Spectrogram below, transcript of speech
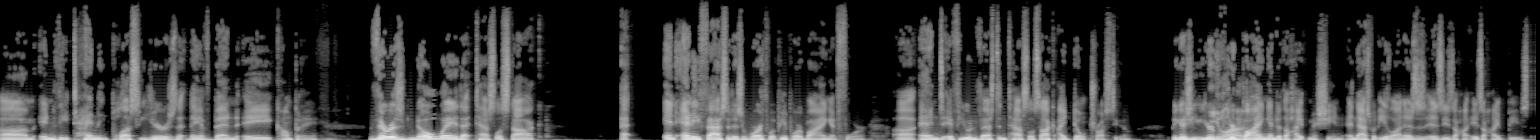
um, in the 10 plus years that they have been a company. There is no way that Tesla stock in any facet is worth what people are buying it for. Uh, and if you invest in Tesla stock, I don't trust you because you, you're you're buying into the hype machine, and that's what Elon is. Is, is he's a he's a hype beast.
